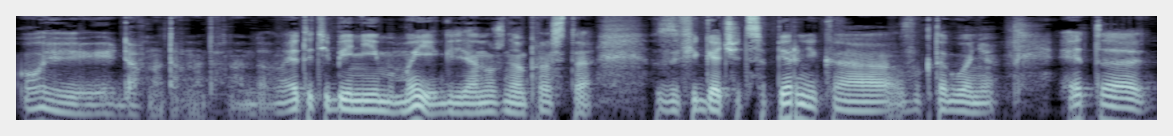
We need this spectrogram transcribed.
Ой, давно, давно, давно, давно. Это тебе не ММА, где нужно просто зафигачить соперника в октагоне. Это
